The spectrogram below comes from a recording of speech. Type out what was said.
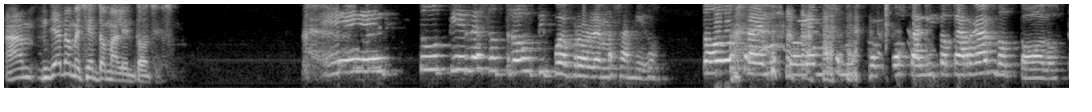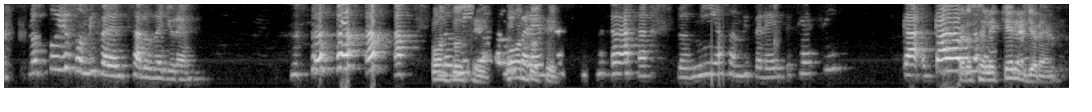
Ah, ya no me siento mal entonces. Eh, tú tienes otro tipo de problemas, amigo. Todos traemos problemas en nuestro costalito cargando, todos. Los tuyos son diferentes a los de Yurem. los míos son diferentes. los míos son diferentes y así. cada Pero se le quiere a.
